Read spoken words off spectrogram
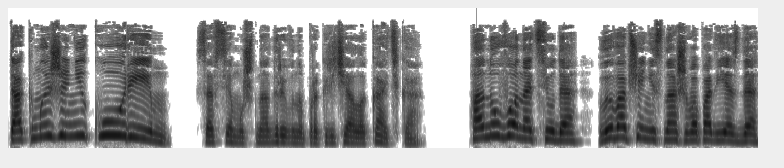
«Так мы же не курим!» — совсем уж надрывно прокричала Катька. «А ну вон отсюда! Вы вообще не с нашего подъезда!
